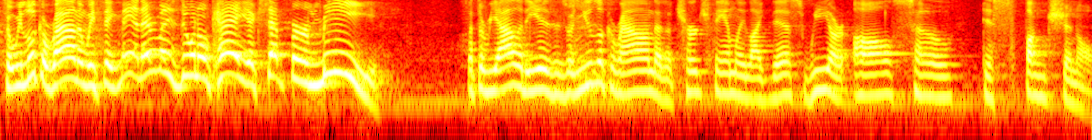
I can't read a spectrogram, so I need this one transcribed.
So we look around and we think, man, everybody's doing okay except for me. But the reality is, is when you look around at a church family like this, we are all so dysfunctional.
